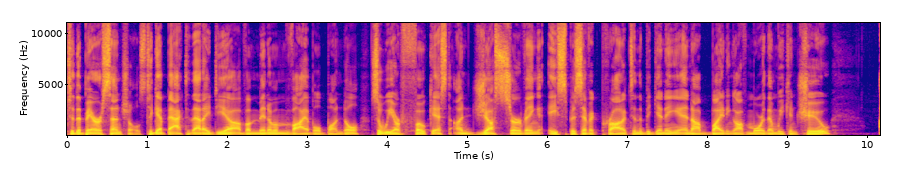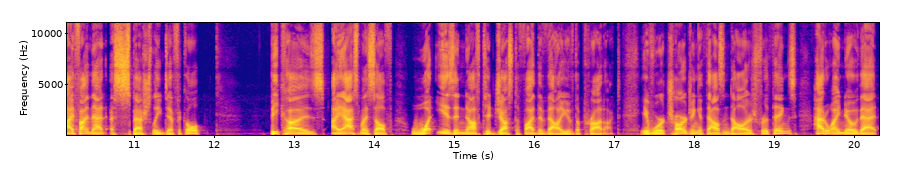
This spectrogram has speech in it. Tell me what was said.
to the bare essentials to get back to that idea of a minimum viable bundle. So we are focused on just serving a specific product in the beginning and not biting off more than we can chew. I find that especially difficult because I ask myself, what is enough to justify the value of the product? If we're charging $1,000 for things, how do I know that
